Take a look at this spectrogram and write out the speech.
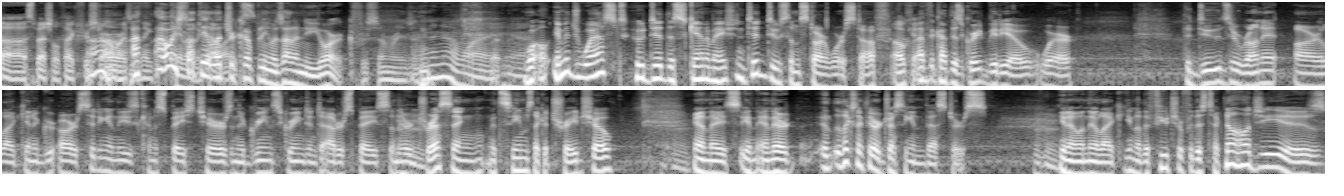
uh, special effects for Star Oh, Wars, I, think. I always thought the of electric company was out of New York for some reason. I don't know why. Yeah. Well, Image West, who did the Scanimation, did do some Star Wars stuff. Okay. I've got this great video where the dudes who run it are like in a gr- are sitting in these kind of space chairs and they're green screened into outer space and they're Mhm. dressing. It seems like a trade show, and they and, and they're it looks like they're addressing investors. Mhm. You know, and they're like, you know, the future for this technology is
